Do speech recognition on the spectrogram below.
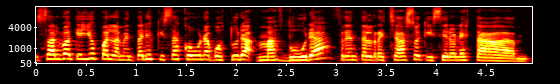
Salvo aquellos parlamentarios quizás con una postura más dura frente al rechazo que hicieron esta mm,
